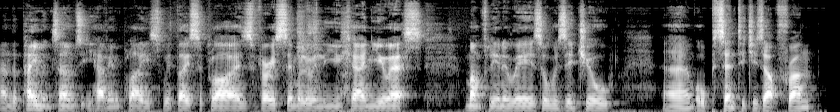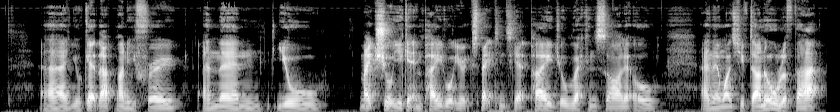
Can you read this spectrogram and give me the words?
And the payment terms that you have in place with those suppliers, very similar in the UK and US, monthly in arrears or residual um, or percentages up front. Uh, you'll get that money through, and then you'll make sure you're getting paid what you're expecting to get paid. You'll reconcile it all, and then once you've done all of that,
